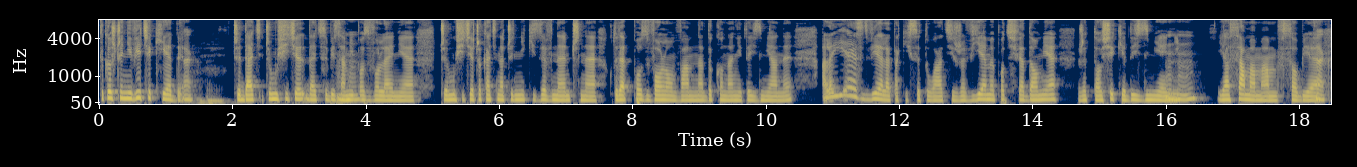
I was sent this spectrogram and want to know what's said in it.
Tylko jeszcze nie wiecie kiedy. Tak czy, dać, czy musicie dać sobie sami mhm. pozwolenie, czy musicie czekać na czynniki zewnętrzne, które pozwolą wam na dokonanie tej zmiany, ale jest wiele takich sytuacji, że wiemy podświadomie, że to się kiedyś zmieni. Mhm. Ja sama mam w sobie, tak.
